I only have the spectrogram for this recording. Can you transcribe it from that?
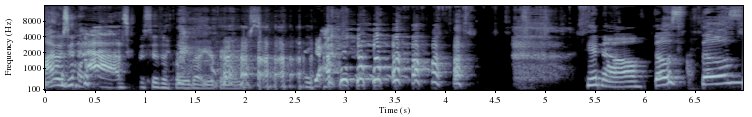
I was going to ask specifically about your boobs. Yeah. you know, those those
